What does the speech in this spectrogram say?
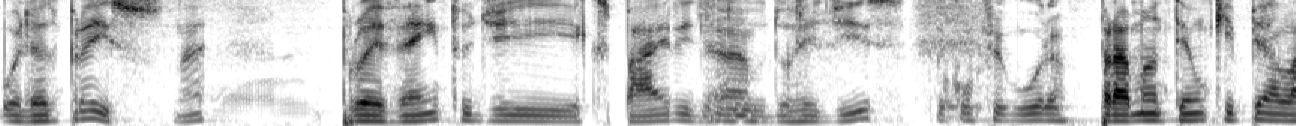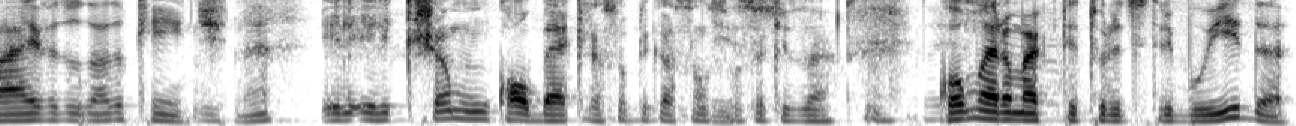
olhando para isso, né? Pro evento de expire de- É. do, do Redis, configura. para manter um keep alive do dado quente, né? Ele, ele chama um callback na sua aplicação se Isso. você quiser. Como era uma arquitetura distribuída,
